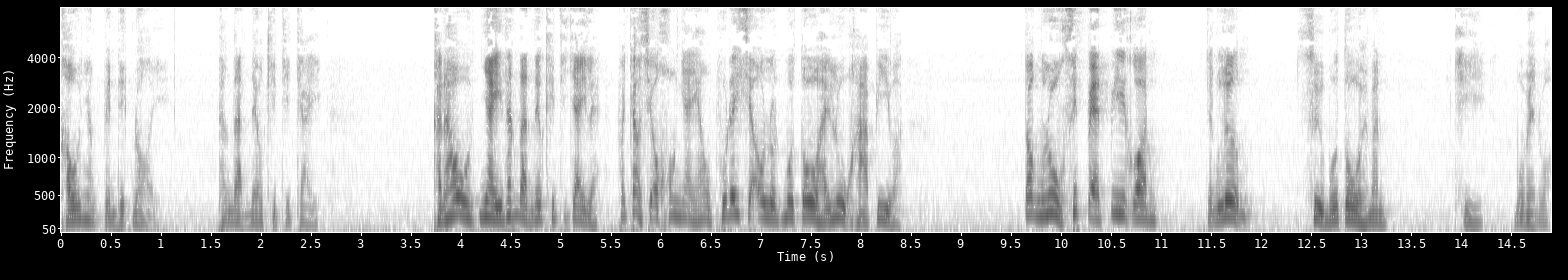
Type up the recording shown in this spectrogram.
เขายังเป็นเด็กน้อย ทางด้านแนวคิดที่ใจคันเฮาใหญ่ทางด้านแนวคิดที่ใจแหละพระเจ้าเสิเอาของใหญ่เฮาผู้ใดเสิเอารถโมโตให้ลูก5ปีวะต้องลูก18ปีก่อน จึงเริ่มซื้อโมโตให้มัน ขี่บ่แม่นบ่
